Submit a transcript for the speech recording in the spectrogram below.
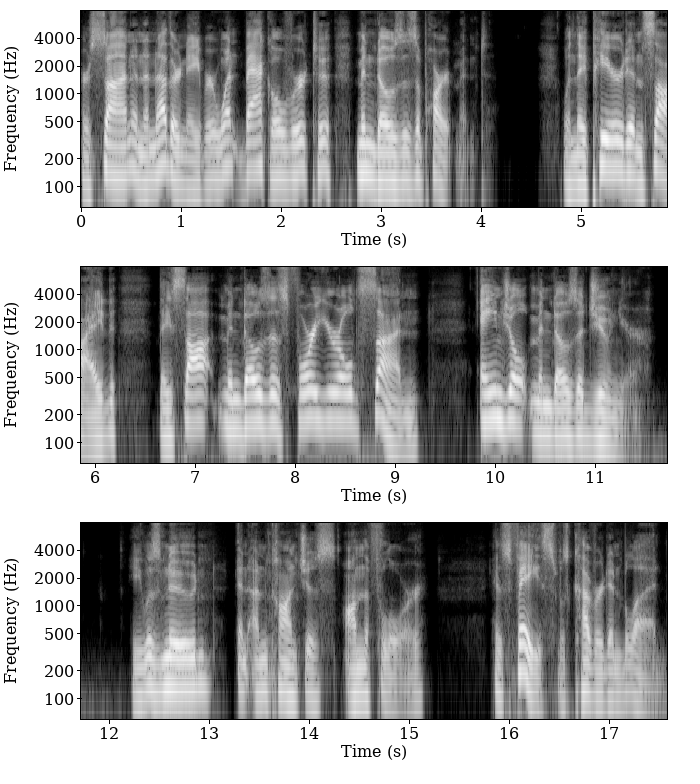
Her son and another neighbor went back over to Mendoza's apartment. When they peered inside, they saw Mendoza's four year old son, Angel Mendoza Jr. He was nude and unconscious on the floor, his face was covered in blood.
